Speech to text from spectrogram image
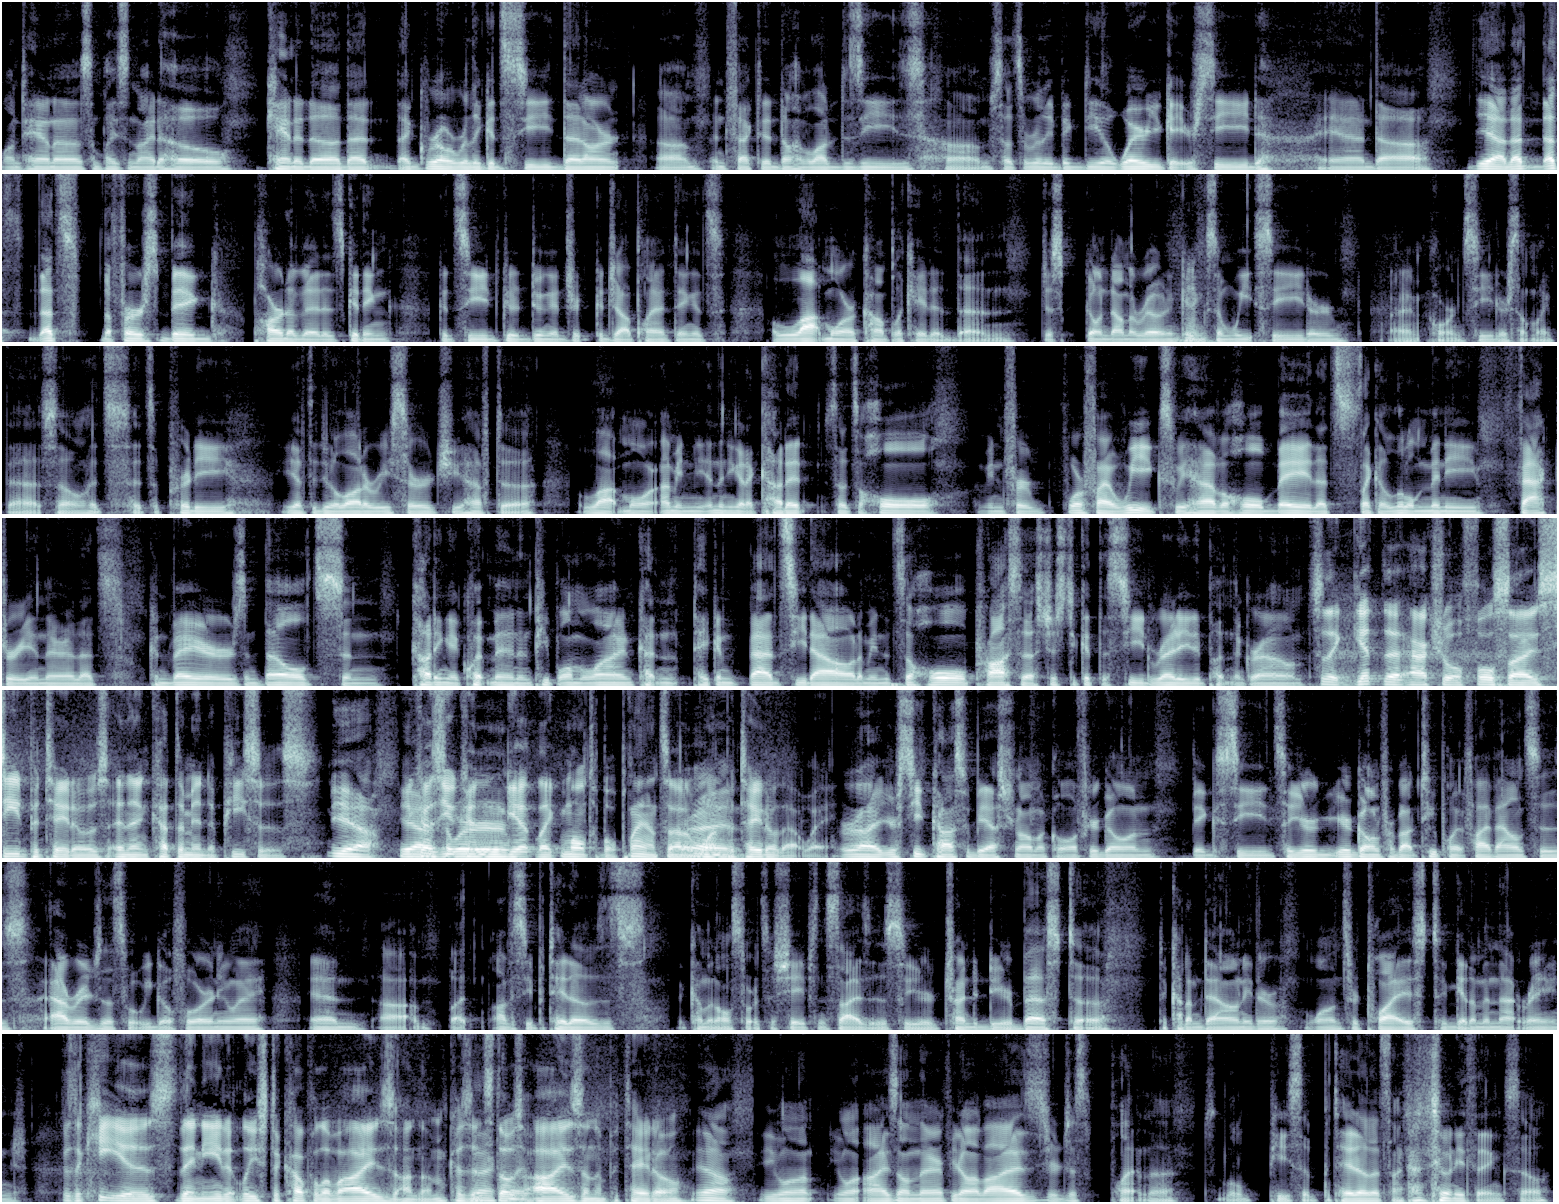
Montana, someplace in Idaho, Canada that that grow really good seed that aren't um, infected, don't have a lot of disease. Um, so it's a really big deal where you get your seed, and uh, yeah, that that's that's the first big part of it is getting good seed, good doing a j- good job planting. It's a lot more complicated than just going down the road and getting hmm. some wheat seed or Right. corn seed or something like that. So it's it's a pretty you have to do a lot of research. You have to a lot more. I mean, and then you got to cut it. So it's a whole. I mean, for four or five weeks, we have a whole bay that's like a little mini factory in there. That's conveyors and belts and cutting equipment and people on the line cutting, taking bad seed out. I mean, it's a whole process just to get the seed ready to put in the ground. So they get the actual full size seed potatoes and then cut them into pieces Yeah, yeah. because so you can get like multiple plants out of one potato that way. Right, your seed cost would be astronomical if you're going big seed. So you're you're going for about 2.5 ounces average. That's what we go for anyway. And um, but obviously potatoes it's, they come in all sorts of shapes and sizes. So you're trying to do your best to to cut them down either once or twice to get them in that range. Because the key is they need at least a couple of eyes on them because it's those eyes on the potato. Yeah, you want you want eyes on there. If you don't have eyes, you're just planting a, just a little piece of potato that's not going to do anything. So,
